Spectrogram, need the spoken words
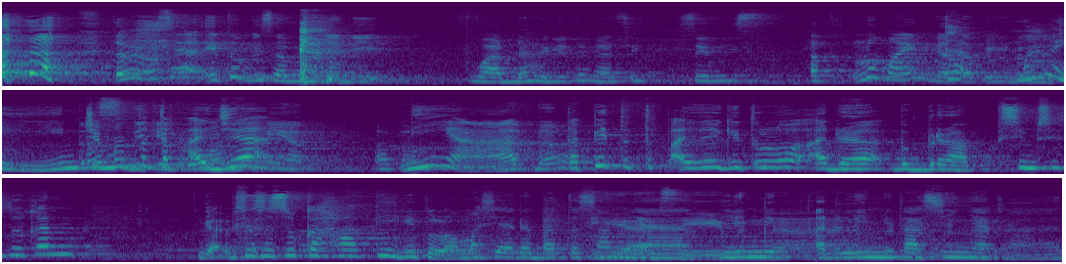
Tapi maksudnya itu bisa menjadi wadah gitu gak sih Sims? Lo main gak Ta- tapi dulu? main, Terus cuman rumahnya aja niat. Apa? niat banget. tapi tetap aja gitu loh ada beberapa Sims itu kan nggak bisa sesuka hati gitu loh masih ada batasannya Iya sih, limit benar, ada limitasinya benar, kan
